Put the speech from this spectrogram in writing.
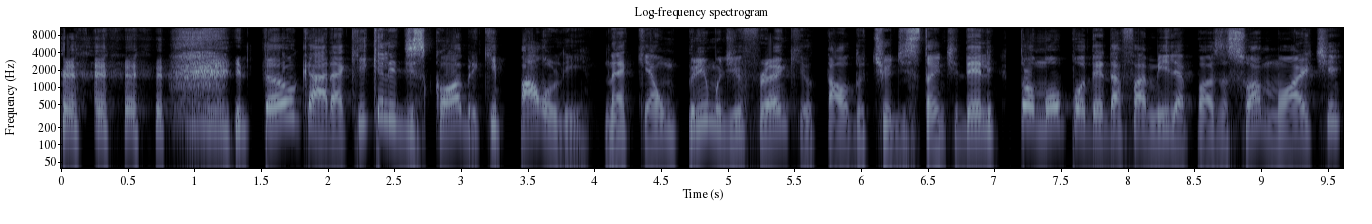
então, cara, aqui que ele descobre que Pauli, né, que é um primo de Frank, o tal do tio distante dele, tomou o poder da família após a sua morte,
